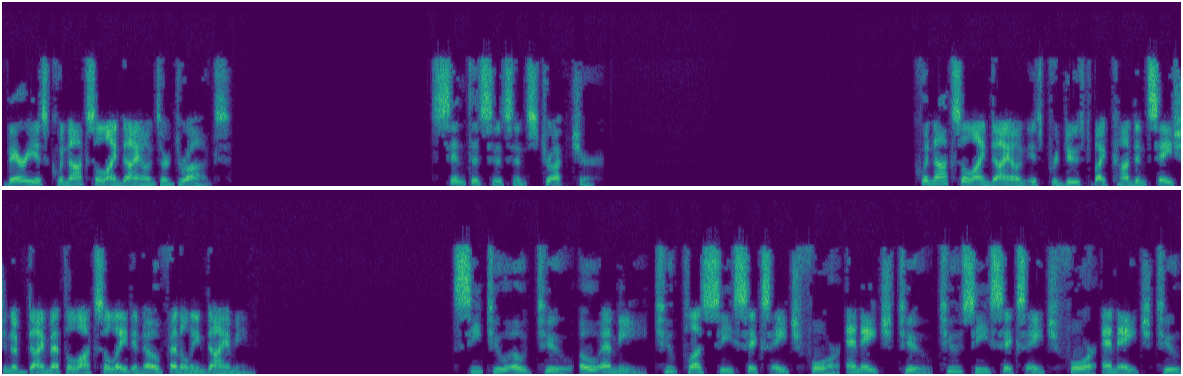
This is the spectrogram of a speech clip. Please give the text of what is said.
Various quinoxalinediones are drugs. Synthesis and structure Quinoxalinedione is produced by condensation of dimethyl oxalate and O-phenylenediamine. C2O2 OMe 2 plus C6H4 NH2 2 C6H4 NH2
